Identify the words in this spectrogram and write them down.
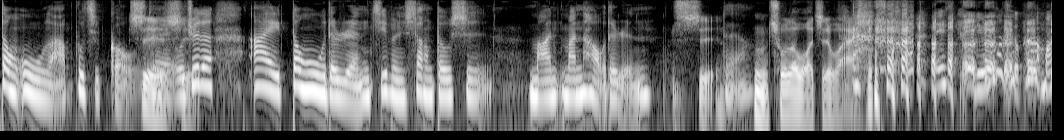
动物啦，不止狗。是是我觉得爱动物的人基本上都是蛮蛮好的人。是，对啊嗯，除了我之外，你你有那么可怕吗？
